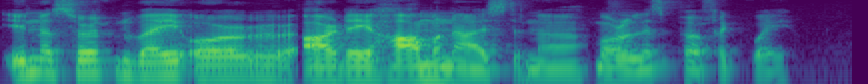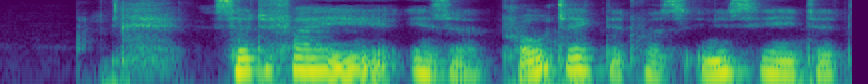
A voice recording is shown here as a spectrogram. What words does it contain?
in a certain way, or are they harmonized in a more or less perfect way? CertifHy is a project that was initiated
